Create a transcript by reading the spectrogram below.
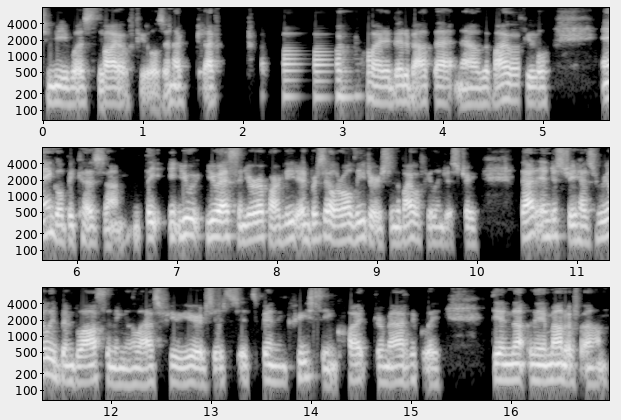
to me was the biofuels, and I've, I've talked quite a bit about that now. The biofuel angle because um, the U- U.S. and Europe are lead and Brazil are all leaders in the biofuel industry. That industry has really been blossoming in the last few years. It's it's been increasing quite dramatically, the, the amount of um,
